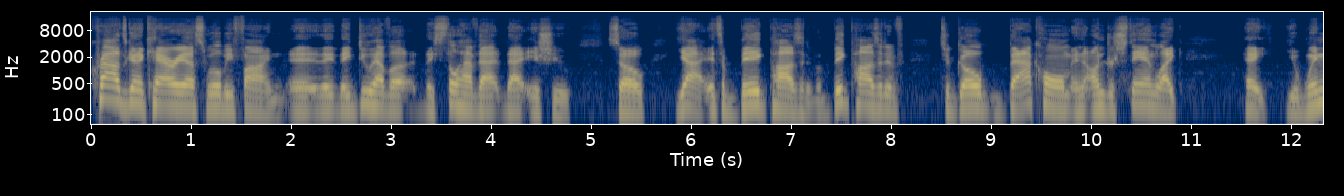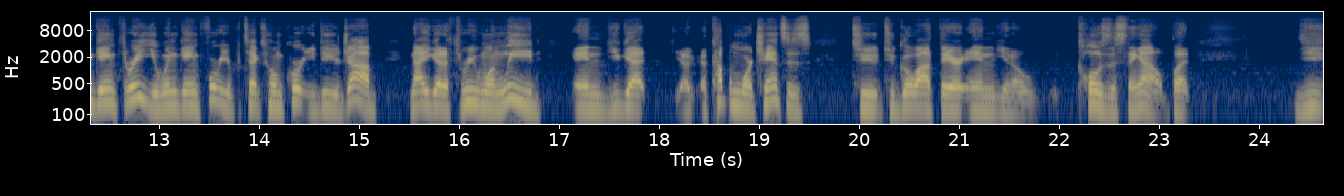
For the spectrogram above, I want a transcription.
crowd's going to carry us. We'll be fine. Uh, they, they do have a, they still have that, that issue. So yeah, it's a big positive, a big positive to go back home and understand like, Hey, you win game three, you win game four, you protect home court, you do your job. Now you got a three, one lead and you got a, a couple more chances to, to go out there and, you know, close this thing out. But you,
